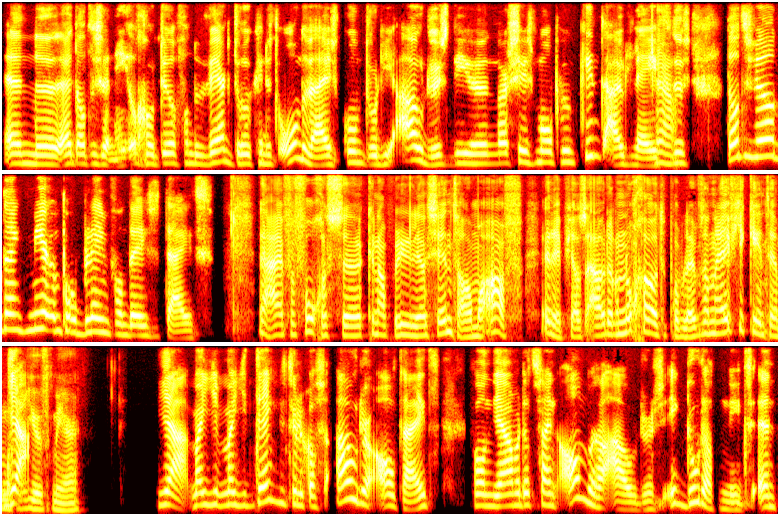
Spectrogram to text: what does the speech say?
En uh, dat is een heel groot deel van de werkdruk in het onderwijs, komt door die ouders die hun narcisme op hun kind uitleven. Dus dat is wel, denk ik, meer een probleem van deze tijd. Ja, en vervolgens uh, knappen die docenten allemaal af. En dan heb je als ouder een nog groter probleem, dan heeft je kind helemaal geen juf meer. Ja, maar je, maar je denkt natuurlijk als ouder altijd van ja, maar dat zijn andere ouders. Ik doe dat niet. En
